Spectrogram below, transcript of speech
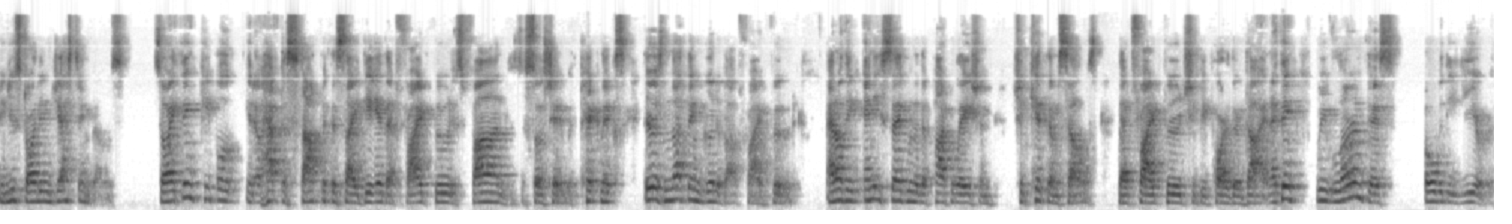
and you start ingesting those. So I think people, you know, have to stop with this idea that fried food is fun, it's associated with picnics. There is nothing good about fried food. I don't think any segment of the population should kid themselves that fried food should be part of their diet. And I think we've learned this over the years.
